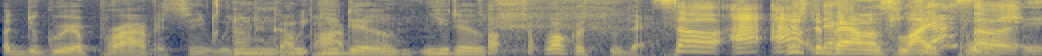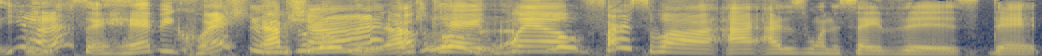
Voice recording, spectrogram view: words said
a degree of privacy when you Mhm, become popular. you do, you do. Talk- talk- walk us through that. So I, I Just to that- balance life That's portion. a, you know, that's a heavy question. Absolutely, Rushion. absolutely, Okay. Well, first of all, I, I just want to say this that.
